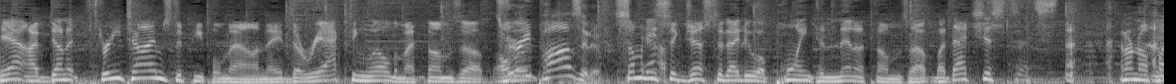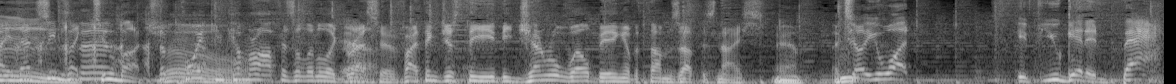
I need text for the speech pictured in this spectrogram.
Yeah, I've done it three times to people now, and they, they're reacting well to my thumbs up. It's very positive. Somebody suggested I do a point and then a thumbs up, but that's just, that's, I don't know if I, that seems like too mm. much. The point can come oh. off as a little aggressive. I think just the, the general well being of a thumbs up is nice. Yeah. I tell you what, if you get it back,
